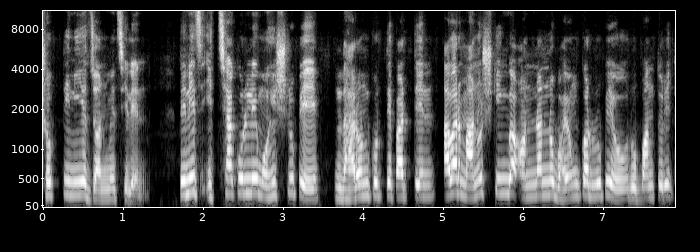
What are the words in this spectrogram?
শক্তি নিয়ে জন্মেছিলেন। তিনি ইচ্ছা করলে মহিষ রূপে ধারণ করতে পারতেন, আবার মানুষ কিংবা অন্যান্য ভয়ঙ্কর রূপেও রূপান্তরিত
